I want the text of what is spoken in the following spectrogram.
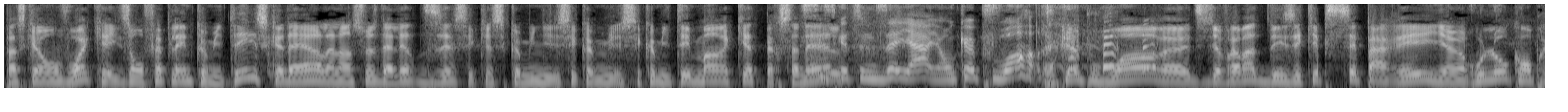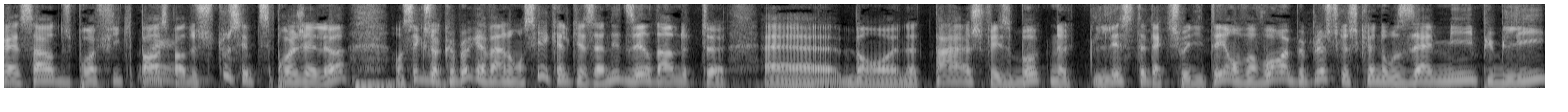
parce qu'on voit qu'ils ont fait plein de comités. Ce que d'ailleurs la lanceuse d'alerte disait, c'est que ces, ces, ces comités manquaient de C'est ce que tu me disais hier. Ils n'ont aucun pouvoir. Aucun pouvoir. euh, il y a vraiment des équipes séparées. Il y a un rouleau compresseur du profit qui passe par-dessus tous ces petits projets-là. On sait que Zuckerberg avait annoncé il y a quelques années de dire dans notre euh, bon euh, notre page Facebook, notre liste d'actualités, on va voir un peu plus que ce que nos amis publient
